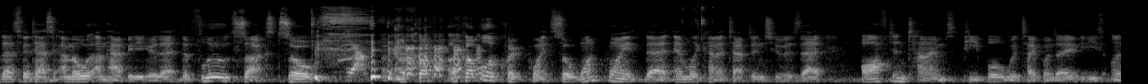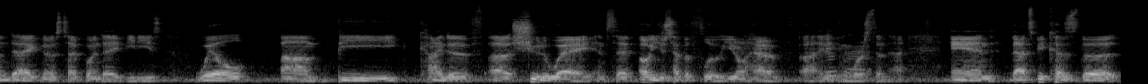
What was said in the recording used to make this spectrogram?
that's fantastic. I'm I'm happy to hear that. The flu sucks. So. Yeah. a, cou- a couple of quick points. So, one point that Emily kind of tapped into is that oftentimes people with type 1 diabetes, undiagnosed type 1 diabetes, will um, be kind of uh, shoot away and said, oh, you just have the flu, you don't have uh, anything worse than that. And that's because the,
